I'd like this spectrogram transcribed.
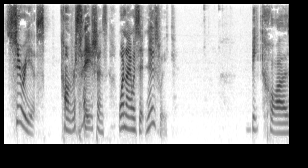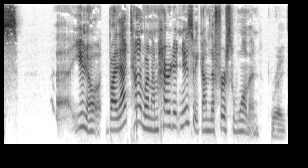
serious conversations when I was at Newsweek because, uh, you know, by that time when I'm hired at Newsweek, I'm the first woman. Right.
